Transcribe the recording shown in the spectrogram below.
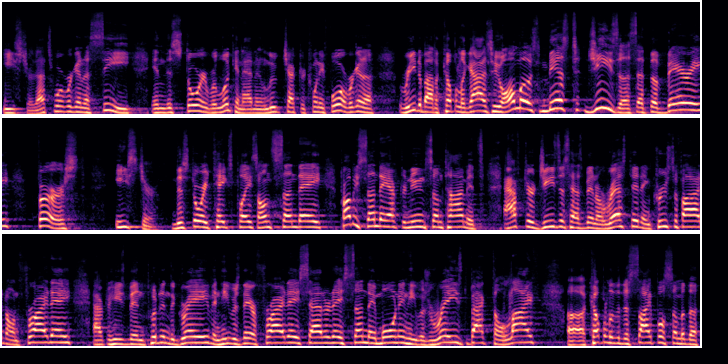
Easter. That's what we're going to see in this story we're looking at in Luke chapter 24. We're going to read about a couple of guys who almost missed Jesus at the very first Easter. This story takes place on Sunday, probably Sunday afternoon sometime. It's after Jesus has been arrested and crucified on Friday, after he's been put in the grave, and he was there Friday, Saturday, Sunday morning. He was raised back to life. Uh, a couple of the disciples, some of the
